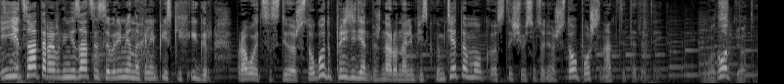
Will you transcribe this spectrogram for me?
Инициатор организации современных Олимпийских игр проводится с 96 года. Президент Международного Олимпийского комитета мог с 1896 по 16 т.т. и так далее. Вот 25-й,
